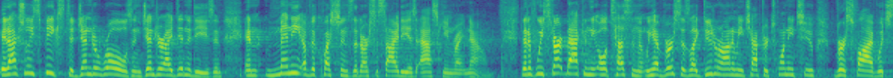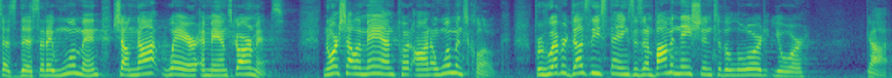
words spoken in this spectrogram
It actually speaks to gender roles and gender identities and, and many of the questions that our society is asking right now. That if we start back in the Old Testament, we have verses like Deuteronomy chapter 22, verse 5, which says this that a woman shall not wear a man's garment, nor shall a man put on a woman's cloak. For whoever does these things is an abomination to the Lord your God.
